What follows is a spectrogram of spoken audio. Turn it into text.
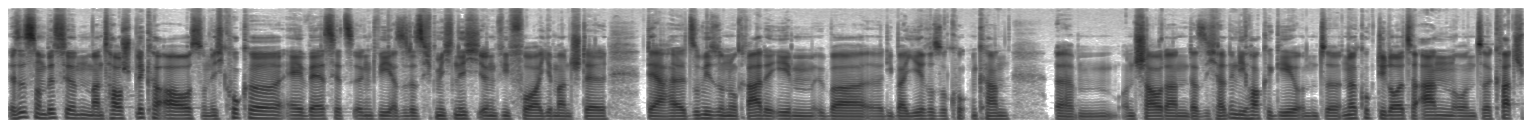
es ist so ein bisschen, man tauscht Blicke aus und ich gucke, ey, wer ist jetzt irgendwie, also dass ich mich nicht irgendwie vor jemanden stelle, der halt sowieso nur gerade eben über äh, die Barriere so gucken kann, ähm, und schaue dann, dass ich halt in die Hocke gehe und äh, ne, guck die Leute an und äh, quatsch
